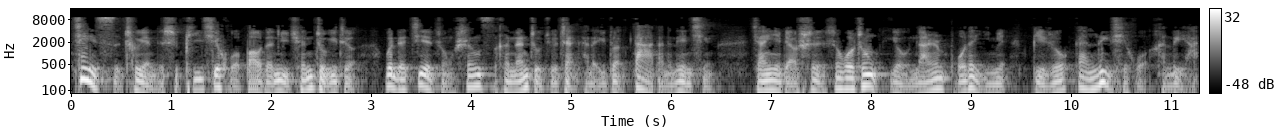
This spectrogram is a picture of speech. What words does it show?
这次出演的是脾气火爆的女权主义者，为了借种生子和男主角展开了一段大胆的恋情。江烨表示，生活中有男人薄的一面，比如干力气活很厉害。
